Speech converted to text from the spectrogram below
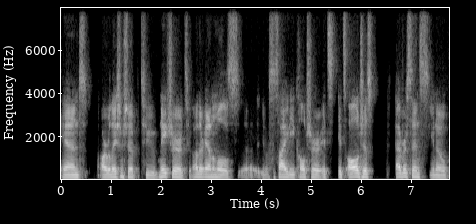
and our relationship to nature to other animals uh, you know society culture it's it's all just ever since you know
